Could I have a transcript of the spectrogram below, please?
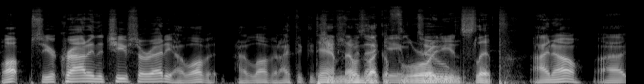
Well, so you're crowning the Chiefs already. I love it. I love it. I think the Damn, Chiefs that win was like a Floridian too. slip. I know. Uh,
